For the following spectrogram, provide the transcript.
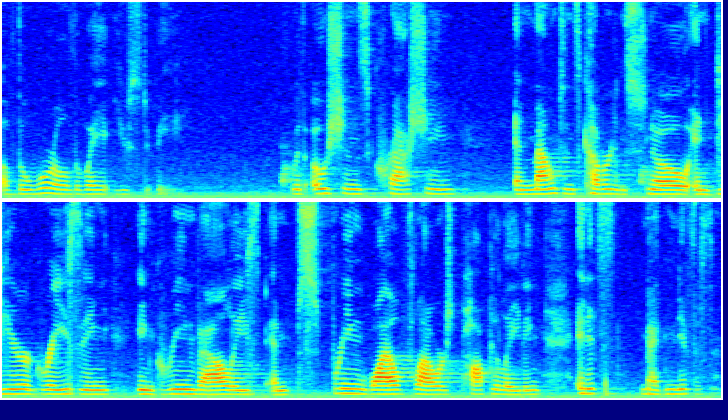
of the world the way it used to be, with oceans crashing and mountains covered in snow and deer grazing in green valleys and spring wildflowers populating, and it's magnificent.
